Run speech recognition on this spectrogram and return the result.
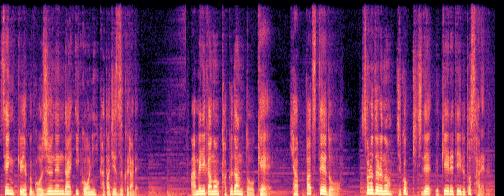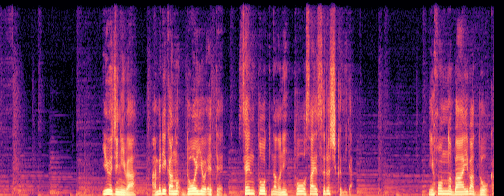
1950年代以降に形作られ、アメリカの核弾頭計100発程度をそれぞれの自国基地で受け入れているとされる。有事にはアメリカの同意を得て戦闘機などに搭載する仕組みだ。日本の場合はどうか。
